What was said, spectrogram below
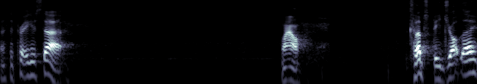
That's a pretty good start. Wow. Club speed drop though.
